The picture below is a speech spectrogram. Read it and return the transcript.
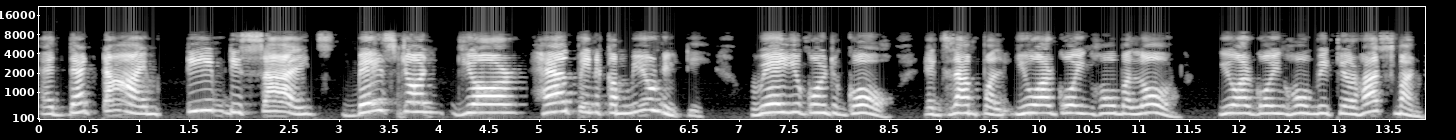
At that time, team decides based on your help in community where you're going to go. Example, you are going home alone you are going home with your husband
